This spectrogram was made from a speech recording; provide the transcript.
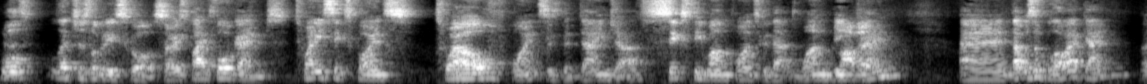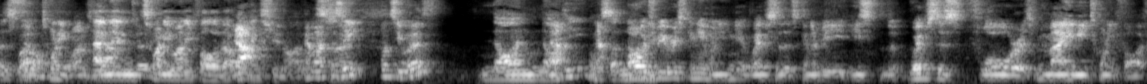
Well, let's just look at his scores. So he's played four games, 26 points, 12. 12 points is the danger, 61 points with that one big Love it. game. And that was a blowout game as Still well. 21. And then 21 he followed up Yeah. against United. How much so- is he? What's he worth? Nine Nah, ninety or nah. something. Why would you be risking him when you can get Webster? That's going to be he's the- Webster's floor is maybe 25.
